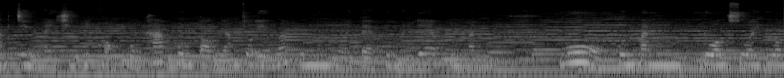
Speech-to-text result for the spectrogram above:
ความจริงในชีวิตของคุณ ถ้าคุณตอกย้ำตัวเองว่าคุณมันห่วยแต่คุณมันแย่คุณมันโง่คุณมันดวงซวยดวง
